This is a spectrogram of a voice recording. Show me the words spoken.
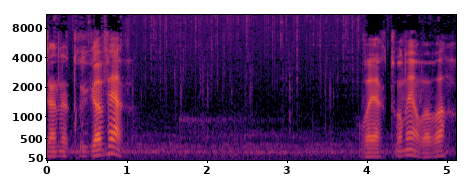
C'est un autre truc à faire. On va y retourner, on va voir.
